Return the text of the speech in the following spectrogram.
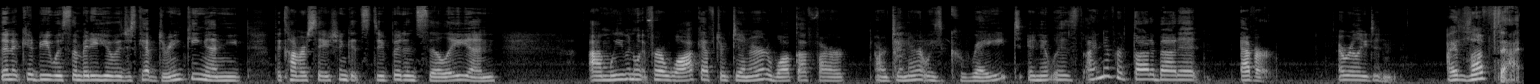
than it could be with somebody who just kept drinking, and you, the conversation gets stupid and silly, and um, we even went for a walk after dinner to walk off our, our dinner. It was great. And it was, I never thought about it ever. I really didn't. I love that.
